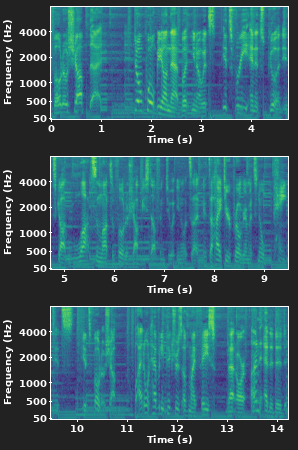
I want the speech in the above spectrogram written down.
Photoshop that don't quote me on that, but you know, it's it's free and it's good. It's got lots and lots of Photoshoppy stuff into it. You know, it's a it's a high tier program. It's no paint. It's it's Photoshop. But I don't have any pictures of my face that are unedited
